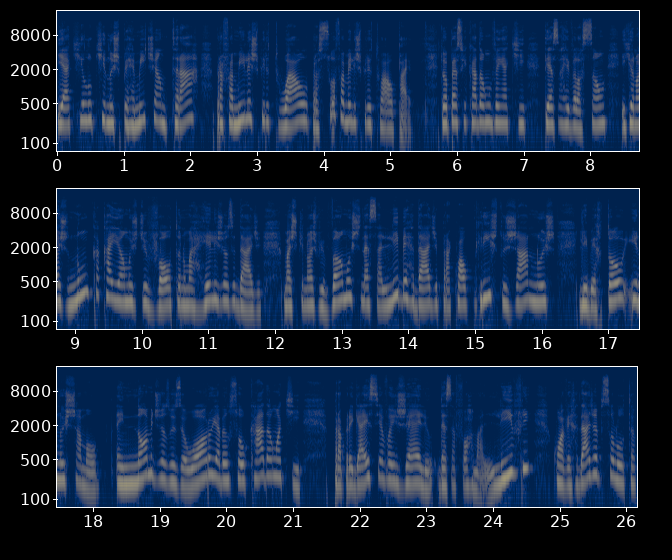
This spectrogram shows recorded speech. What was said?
e é aquilo que nos permite entrar para a família espiritual, para a sua família espiritual, Pai. Então eu peço que cada um venha aqui ter essa revelação e que nós nunca caiamos de volta numa religiosidade, mas que nós vivamos nessa liberdade para a qual Cristo já nos libertou e nos chamou. Em nome de Jesus eu oro e abençoo cada um aqui para pregar esse evangelho dessa forma livre, com a verdade absoluta,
